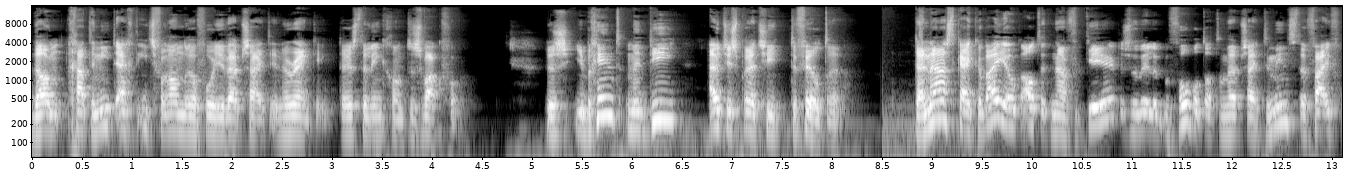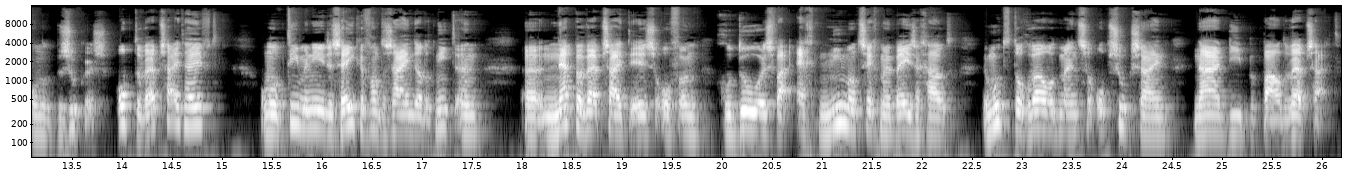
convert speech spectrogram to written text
dan gaat er niet echt iets veranderen voor je website in de ranking. Daar is de link gewoon te zwak voor. Dus je begint met die uit je spreadsheet te filteren. Daarnaast kijken wij ook altijd naar verkeer. Dus we willen bijvoorbeeld dat een website tenminste 500 bezoekers op de website heeft. Om op die manier er zeker van te zijn dat het niet een uh, neppe website is of een goed doel is waar echt niemand zich mee bezighoudt. Er moeten toch wel wat mensen op zoek zijn naar die bepaalde website.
